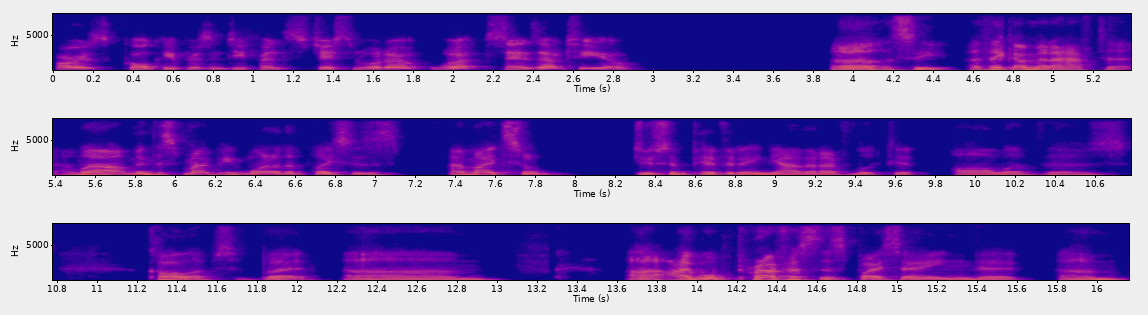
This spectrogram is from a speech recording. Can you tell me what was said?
far as goalkeepers and defense. Jason, what what stands out to you? Uh, let's see. I think I'm gonna have to. Well, I mean, this might be one of the places I might still do some pivoting now that I've looked at all of those call ups. But um, I will preface this by saying that um,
